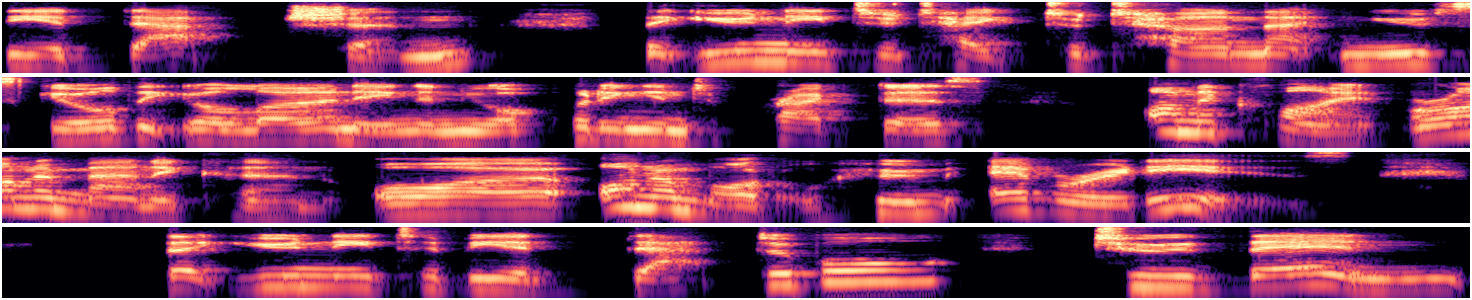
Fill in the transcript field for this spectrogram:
the adaptation that you need to take to turn that new skill that you're learning and you're putting into practice on a client or on a mannequin or on a model, whomever it is, that you need to be adaptable to then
